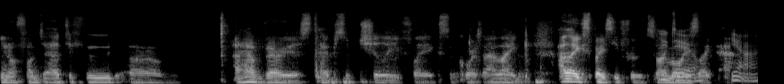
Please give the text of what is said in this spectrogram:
you know fun to add to food. Um, I have various types of chili flakes. Of course, I like I like spicy food, so You I'm always like Yeah.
